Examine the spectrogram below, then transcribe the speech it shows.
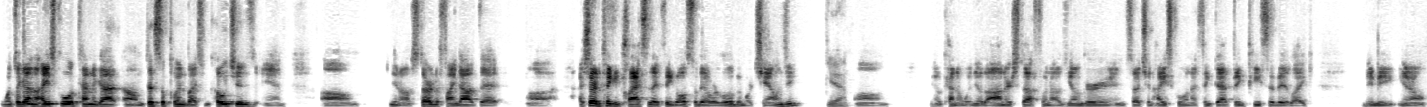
Once I got into high school, kind of got um, disciplined by some coaches and, um, you know, started to find out that uh, I started taking classes, I think also that were a little bit more challenging. Yeah. Um, you know, kind of, you know, the honor stuff when I was younger and such in high school. And I think that big piece of it, like maybe, you know,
